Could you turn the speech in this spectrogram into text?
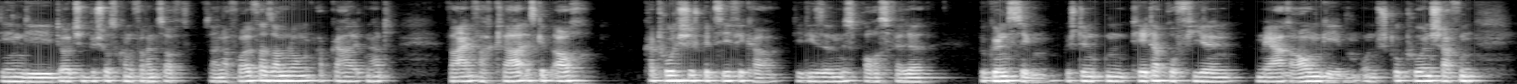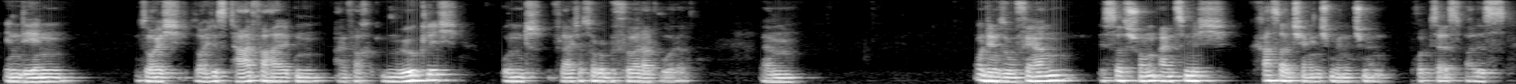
den die Deutsche Bischofskonferenz auf seiner Vollversammlung abgehalten hat, war einfach klar, es gibt auch katholische Spezifika, die diese Missbrauchsfälle begünstigen, bestimmten Täterprofilen mehr Raum geben und Strukturen schaffen, in denen solch, solches Tatverhalten einfach möglich und vielleicht auch sogar befördert wurde. Ähm, und insofern ist das schon ein ziemlich krasser Change Management Prozess, weil es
